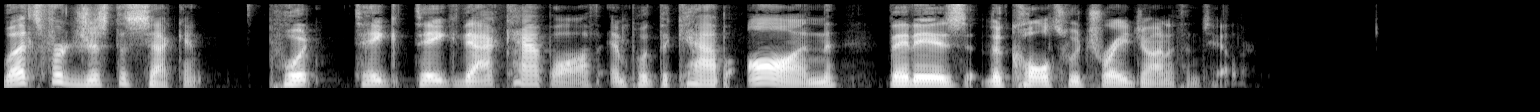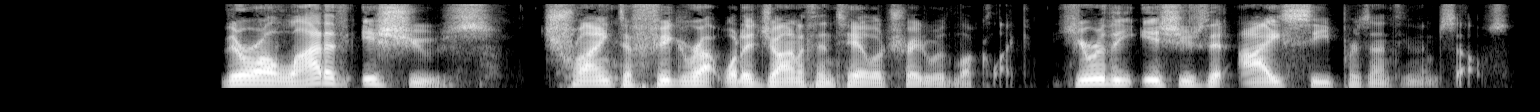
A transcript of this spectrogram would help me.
Let's for just a second put take take that cap off and put the cap on that is the Colts would trade Jonathan Taylor. There are a lot of issues trying to figure out what a Jonathan Taylor trade would look like. Here are the issues that I see presenting themselves.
